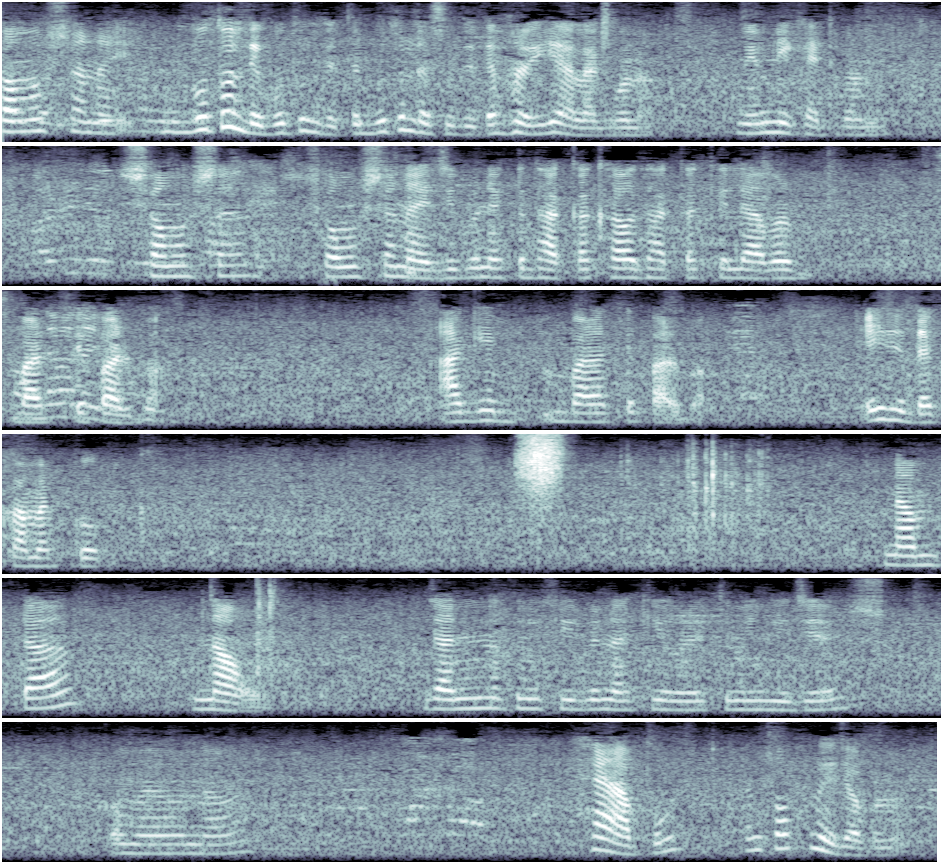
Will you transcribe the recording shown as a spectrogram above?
সমস্যা নাই। বোতল দে বোতল দে। তোর বোতলটা শুধু দে আমার ইয়া লাগবে না। এমনি খাইতে পারব সমস্যা সমস্যা নাই। জীবনে একটা ধাক্কা খাও, ধাক্কা খেলে আবার বাড়তে পারবা। আগে বাড়াতে পারবা। এই যে দেখো আমার কোক। নামটা নাও। জানি না তুমি ফিরবে নাকি ওরে তুমি নিজে কমাও না। হ্যাঁ আপু, আমি কখনোই যাব না।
